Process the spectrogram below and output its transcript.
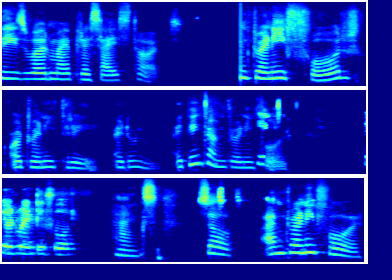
These were my precise thoughts. I'm 24 or 23. I don't know. I think I'm 24. you're 24. Thanks. So I'm 24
